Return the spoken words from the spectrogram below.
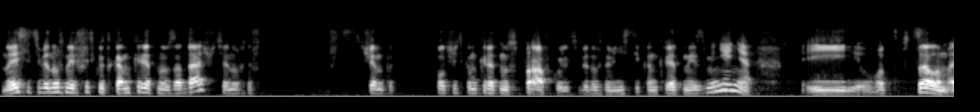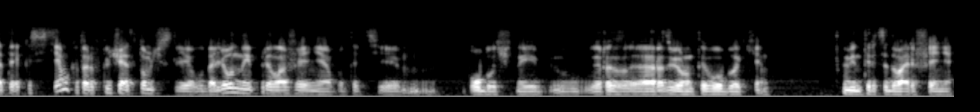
Но если тебе нужно решить какую-то конкретную задачу, тебе нужно чем-то получить конкретную справку или тебе нужно внести конкретные изменения. И вот в целом эта экосистема, которая включает в том числе удаленные приложения, вот эти облачные, развернутые в облаке, Win32 решения.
